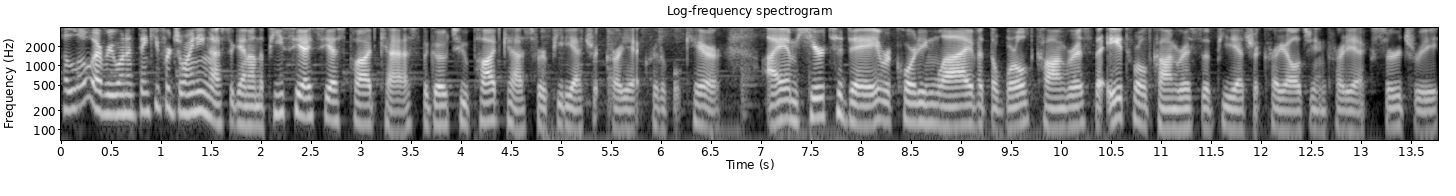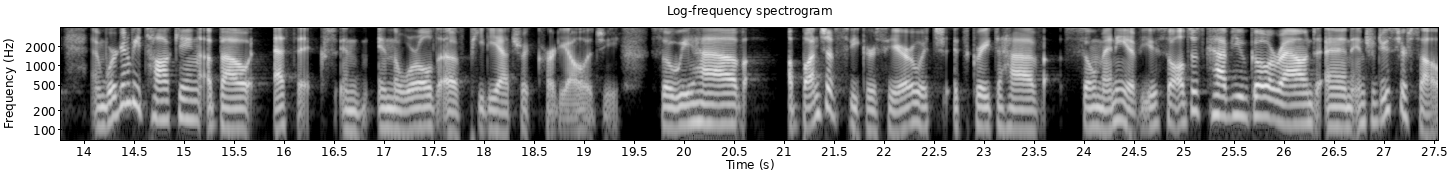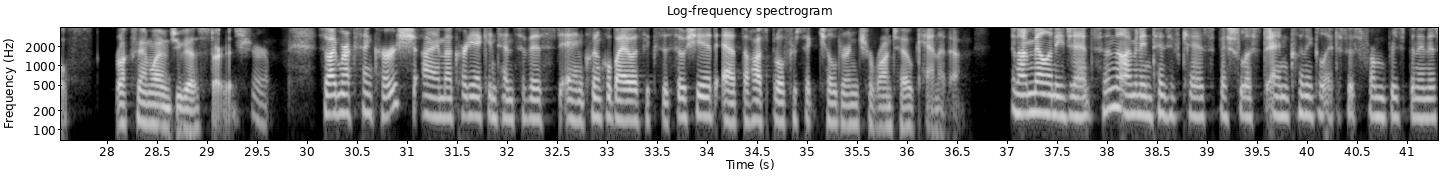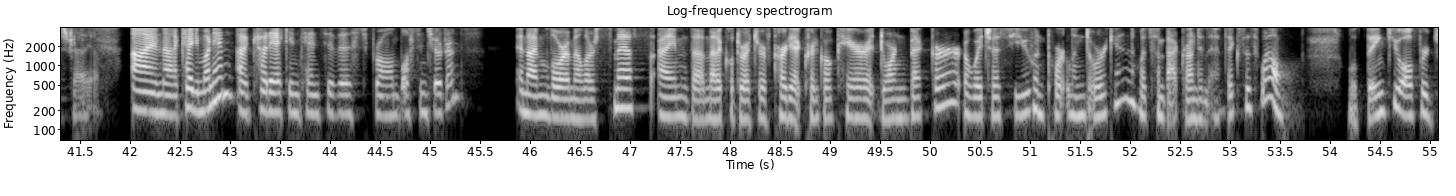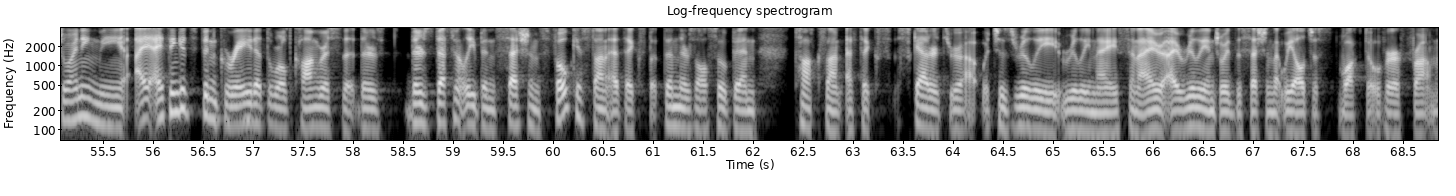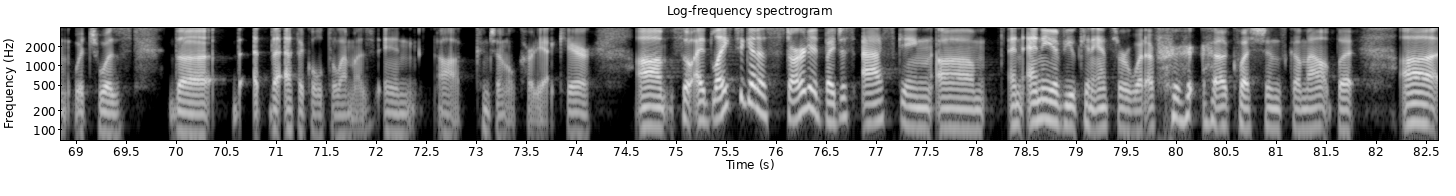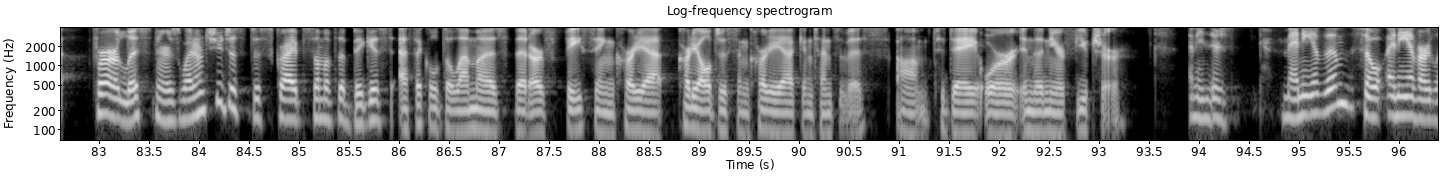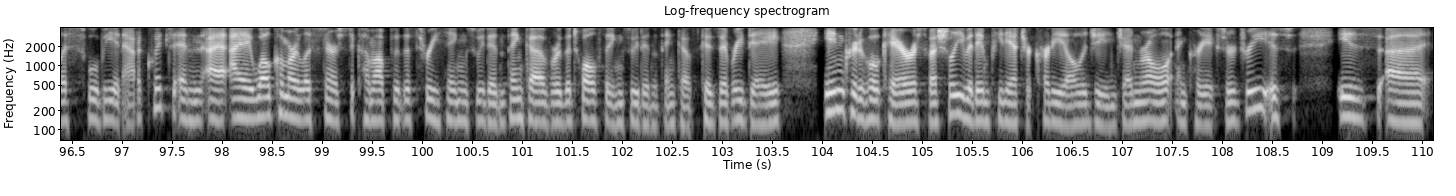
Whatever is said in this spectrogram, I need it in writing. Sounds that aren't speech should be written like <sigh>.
Hello, everyone, and thank you for joining us again on the PCICS podcast, the go to podcast for pediatric cardiac critical care. I am here today recording live at the World Congress, the eighth World Congress of Pediatric Cardiology and Cardiac Surgery, and we're going to be talking about ethics in, in the world of pediatric cardiology. So we have a bunch of speakers here, which it's great to have so many of you. So I'll just have you go around and introduce yourselves. Roxanne, why don't you guys start it? Sure. So I'm Roxanne Kirsch. I'm a cardiac intensivist and clinical bioethics associate at the Hospital for Sick Children, Toronto, Canada. And I'm Melanie Jansen. I'm an intensive care specialist and clinical ethicist from Brisbane in Australia. I'm uh, Katie Moynihan, a cardiac intensivist from Boston Children's. And I'm Laura Miller Smith. I'm the medical director of cardiac critical care at Doernbecher OHSU in Portland, Oregon, with some background in ethics as well. Well, thank you all for joining me. I, I, think it's been great at the World Congress that there's there's definitely been sessions focused on ethics, but then there's also been talks on ethics scattered throughout, which is really really nice. And I, I really enjoyed the session that we all just walked over from, which was the the, the ethical dilemmas in uh, congenital cardiac care. Um, so I'd like to get us started by just asking, um, and any of you can answer whatever <laughs> uh, questions come out, but. Uh, for our listeners, why don't you just describe some of the biggest ethical dilemmas that are facing cardiac cardiologists and cardiac intensivists um, today or in the near future? I mean, there's many of them. So any of our lists will be inadequate. And I, I, welcome our listeners to come up with the three things we didn't think of or the 12 things we didn't think of. Because every day in critical care, especially, but in pediatric cardiology in general and cardiac surgery is, is, uh,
